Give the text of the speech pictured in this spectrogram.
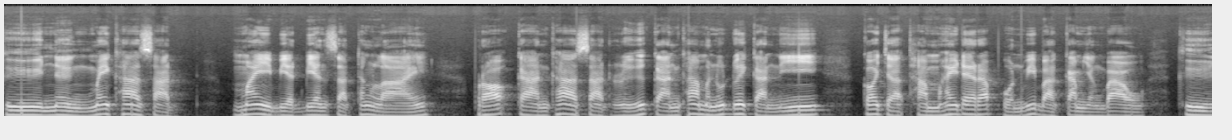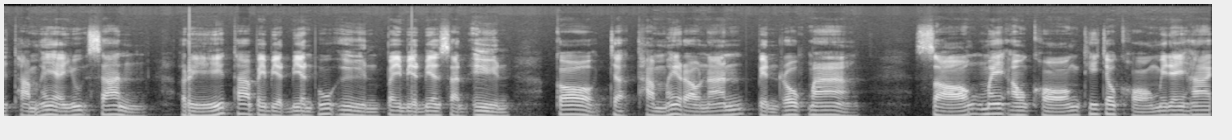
คือหนึ่งไม่ฆ่าสัตว์ ไม่เบียดเบียนสัตว์ทั้งหลาย เพราะการฆ่าสัตว์หรือการฆ่ามนุษย์ด้วยกันนี้ ก็จะทำให้ได้รับผลวิบากกรรมอย่างเบา คือทำให้อายุสั้น หรือถ้าไปเบียดเบียนผู้อื่น ไปเบียดเบียนสัตว์อื่น ก็จะทำให้เรานั้นเป็นโรคมาก 2. ไม่เอาของที่เจ้าของไม่ได้ให้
